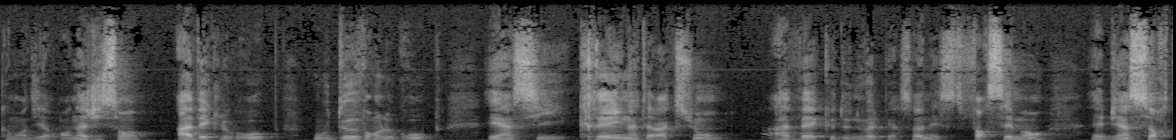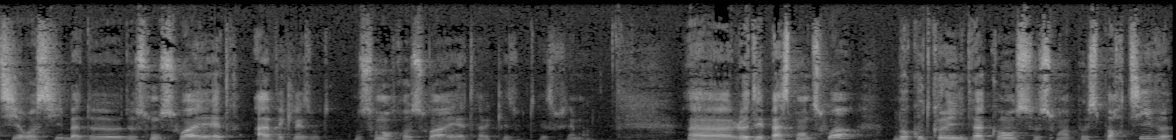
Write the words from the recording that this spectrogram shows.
comment dire, en agissant avec le groupe ou devant le groupe, et ainsi créer une interaction avec de nouvelles personnes et forcément eh bien, sortir aussi bah, de, son soi et être avec les autres, de son entre-soi et être avec les autres, excusez-moi. Euh, le dépassement de soi, beaucoup de colonies de vacances sont un peu sportives,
